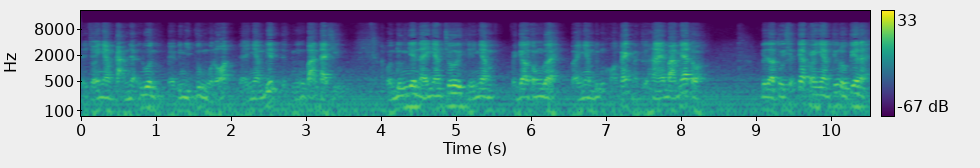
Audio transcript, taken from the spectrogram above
để cho anh em cảm nhận luôn về cái nhịp dung của nó để anh em biết được những ván tài xỉu. Còn đương nhiên là anh em chơi thì anh em phải đeo trong người và anh em đứng khoảng cách là từ 2 3 mét rồi. Bây giờ tôi sẽ test cho anh em tiếng đầu tiên này.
